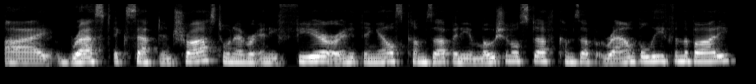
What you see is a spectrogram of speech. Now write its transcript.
I rest, accept, and trust whenever any fear or anything else comes up, any emotional stuff comes up around belief in the body.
